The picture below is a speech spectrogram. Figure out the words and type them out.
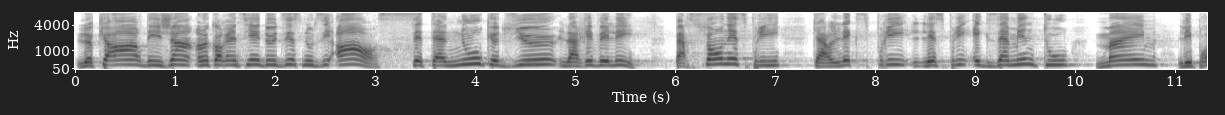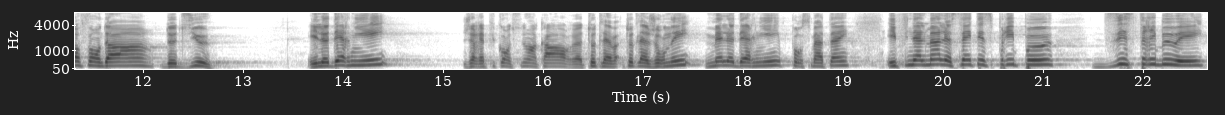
le cœur des gens. 1 Corinthiens 2.10 nous dit, Or, c'est à nous que Dieu l'a révélé par son Esprit, car l'Esprit, l'Esprit examine tout, même les profondeurs de Dieu. Et le dernier, j'aurais pu continuer encore euh, toute la, toute la journée, mais le dernier pour ce matin. Et finalement, le Saint-Esprit peut distribuer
